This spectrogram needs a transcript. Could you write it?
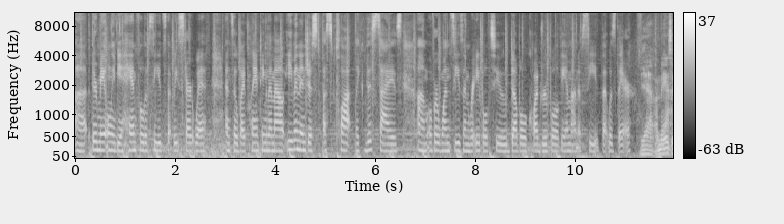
uh, there may only be a handful of seeds that we start with. And so by planting them out, even in just a plot like this size, um, over one season, we're able to double, quadruple the amount of seed that was there. Yeah, amazing.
